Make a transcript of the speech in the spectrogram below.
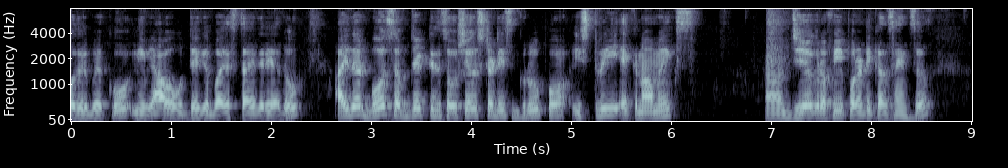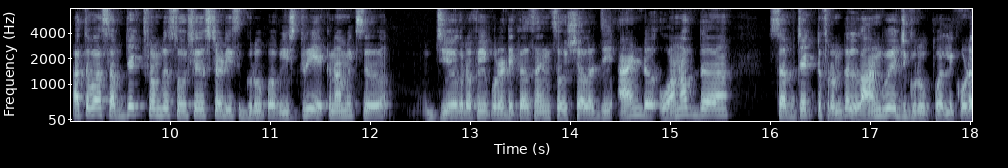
ಓದಿರಬೇಕು. ನೀವು ಯಾವ ಹುದ್ದೆಗೆ ಬಯಸ್ತಾ ಇದ್ದೀರಿ ಅದು. Either both subject in social studies group history economics geography political science ಅಥವಾ subject from the social studies group of history economics geography political science sociology and one of the subject from the language ಗ್ರೂಪಲ್ಲಿ ಕೂಡ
